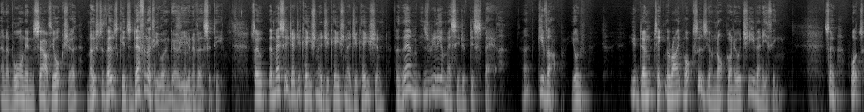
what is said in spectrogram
and are born in South Yorkshire, most of those kids definitely won't go to hmm. university. So the message education, education, education for them is really a message of despair. Give up. You're, you don't tick the right boxes, you're not going to achieve anything. So, what's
